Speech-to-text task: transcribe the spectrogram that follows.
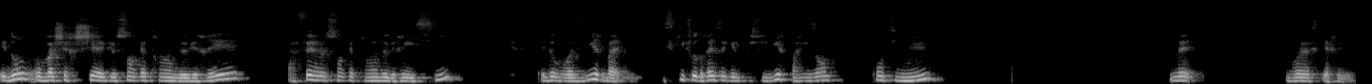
Et donc, on va chercher avec le 180 degrés à faire le 180 degrés ici. Et donc, on va se dire, ben, ce qu'il faudrait, c'est qu'elle puisse lui dire, par exemple, continue, mais voilà ce qui arrive.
